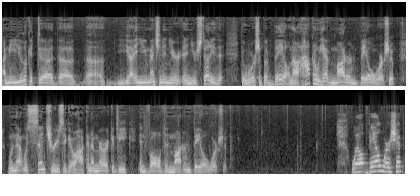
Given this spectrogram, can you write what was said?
I mean, you look at, uh, uh, uh you mentioned in your, in your study that the worship of Baal. Now, how can we have modern Baal worship when that was centuries ago? How can America be involved in modern Baal worship? Well, Baal worship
